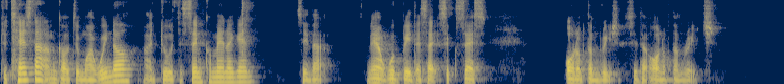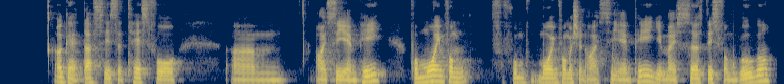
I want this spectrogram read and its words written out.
To test that, I'm going to my window. I do the same command again. See that? Now would be the success. All of them reach. See that all of them reach. Okay, that is a test for um, ICMP. For more, inform for more information ICMP, you may search this from Google.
